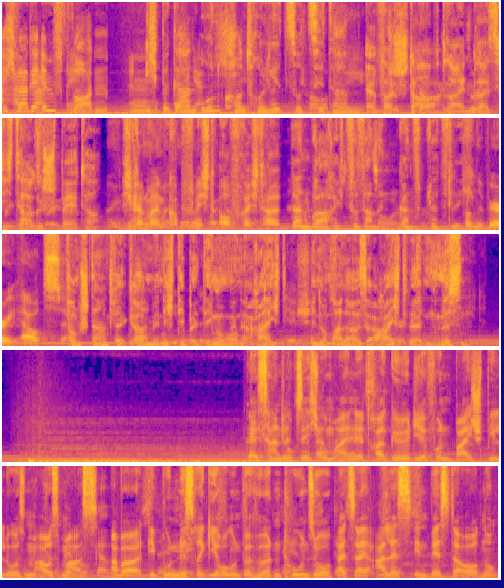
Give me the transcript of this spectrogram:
Ich war geimpft worden. Ich begann unkontrolliert zu zittern. Er verstarb 33 Tage später. Ich kann meinen Kopf nicht aufrecht halten. Dann brach ich zusammen, ganz plötzlich. Vom Start weg haben wir nicht die Bedingungen erreicht, die normalerweise erreicht werden müssen. Es handelt sich um eine Tragödie von beispiellosem Ausmaß. Aber die Bundesregierung und Behörden tun so, als sei alles in bester Ordnung.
